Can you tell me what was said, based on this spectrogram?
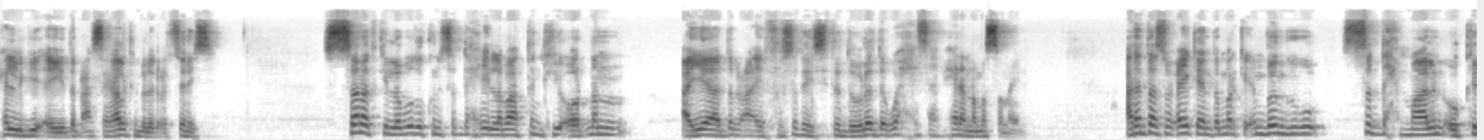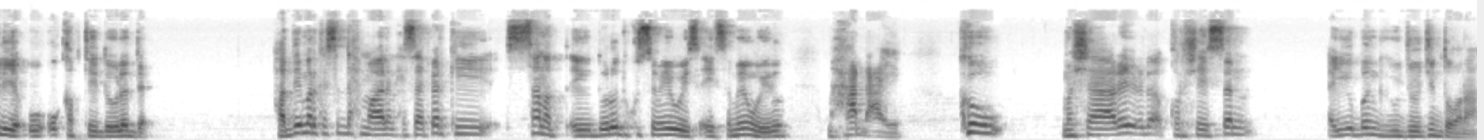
xilligii ay dabcan sagaalka bilood codsanaysay sannadkii labada kun saddex iyo labaatankii oo dhan ayaa dabcan ay fursad haysata dowladda wax xisaab xirana ma samayn arrintaas waxay keentay marka in bangigu saddex maalin oo keliya uu u qabtay dowladda. Haddii marka saddex maalin xisaab xirkii sanad ay dowladdu ku sameyn weyse ay samayn weydo maxaa dhacaya? Kow mashaariicda qorshaysan ayuu bangigu joojin doonaa.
